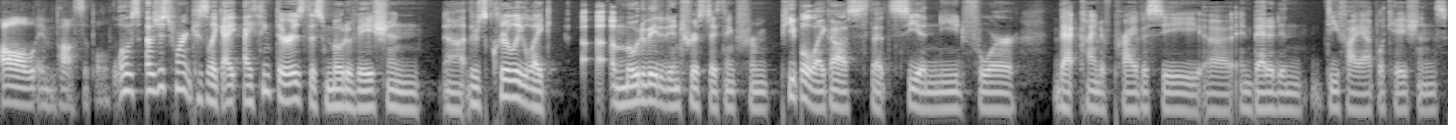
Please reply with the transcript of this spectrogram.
all impossible. Well, I, was, I was just wondering because, like, I, I think there is this motivation. Uh, there's clearly like a, a motivated interest, I think, from people like us that see a need for that kind of privacy uh, embedded in DeFi applications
